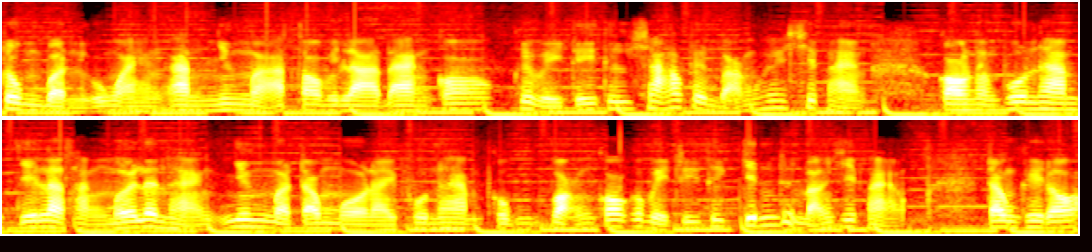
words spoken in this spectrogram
trung bình của ngoại hạng Anh nhưng mà Aston Villa đang có cái vị trí thứ 6 trên bảng xếp hạng. Còn thằng Fulham chỉ là thằng mới lên hạng nhưng mà trong mùa này Fulham cũng vẫn có cái vị trí thứ 9 trên bảng xếp hạng. Trong khi đó,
